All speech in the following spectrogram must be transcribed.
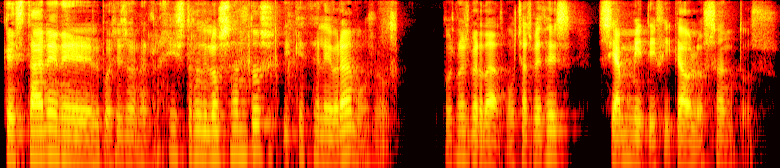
que están en el pues eso, en el registro de los santos y que celebramos, ¿no? Pues no es verdad, muchas veces se han mitificado los santos.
